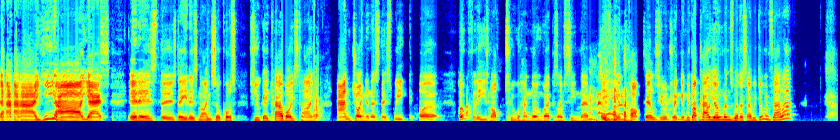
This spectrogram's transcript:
Yeehaw! Yes, it is Thursday. It is nine. So, of course, it's UK Cowboys time. And joining us this week, uh, hopefully he's not too hungover because I've seen them alien cocktails you were drinking. We got Kyle Youmans with us. How we doing, fella?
